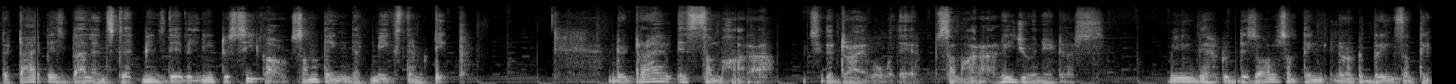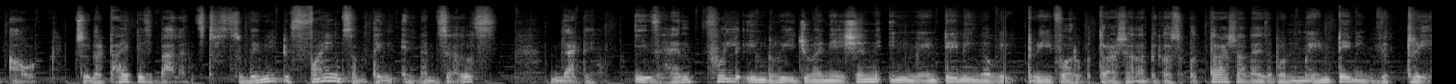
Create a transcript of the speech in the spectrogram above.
The type is balanced, that means they will need to seek out something that makes them tick. The drive is samhara. See the drive over there. Samhara, rejuvenators. Meaning they have to dissolve something in order to bring something out. So the type is balanced. So they need to find something in themselves that is helpful in rejuvenation in maintaining a victory for Uttarashada because Uttarashada is about maintaining victory.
